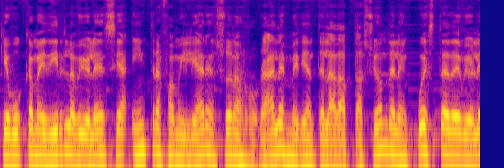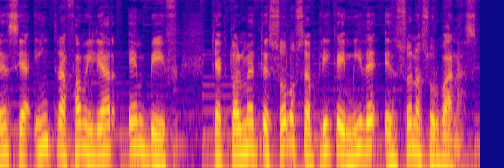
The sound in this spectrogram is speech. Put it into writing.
que busca medir la violencia intrafamiliar en zonas rurales mediante la adaptación de la encuesta de violencia intrafamiliar en BIF, que actualmente solo se aplica y mide en zonas urbanas.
